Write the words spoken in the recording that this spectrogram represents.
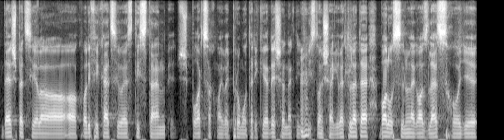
de speciál a, a kvalifikáció, ez tisztán egy sportszakmai vagy promóteri kérdés, ennek nincs uh-huh. biztonsági vetülete. Valószínűleg az lesz, hogy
